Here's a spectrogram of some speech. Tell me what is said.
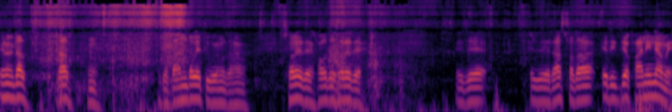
এনে ডাল ডাল। হুম। আচ্ছা বান তুই মতো হ্যাঁ। সরাই দে ফাউদে সরাই দে। এই যে এই যে রাস্তাটা এদিক দিয়ে পানি নামে।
